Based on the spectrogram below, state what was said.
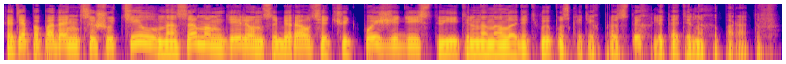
Хотя попаданец и шутил, на самом деле он собирался чуть позже действительно наладить выпуск этих простых летательных аппаратов.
